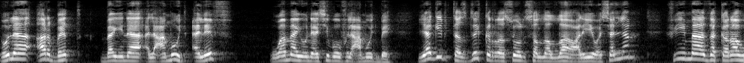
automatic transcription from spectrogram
هنا أربط بين العمود ألف وما يناسبه في العمود ب يجب تصديق الرسول صلى الله عليه وسلم فيما ذكره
